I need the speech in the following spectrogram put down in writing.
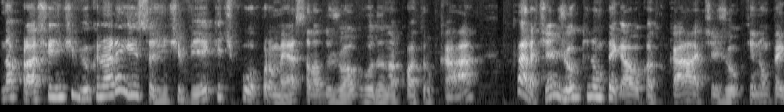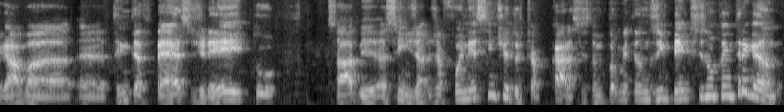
na prática a gente viu que não era isso. A gente vê que, tipo, a promessa lá do jogo rodando a 4K. Cara, tinha jogo que não pegava 4K, tinha jogo que não pegava é, 30 FPS direito, sabe? Assim, já, já foi nesse sentido. Tipo, cara, vocês estão me prometendo desempenho que vocês não estão entregando.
